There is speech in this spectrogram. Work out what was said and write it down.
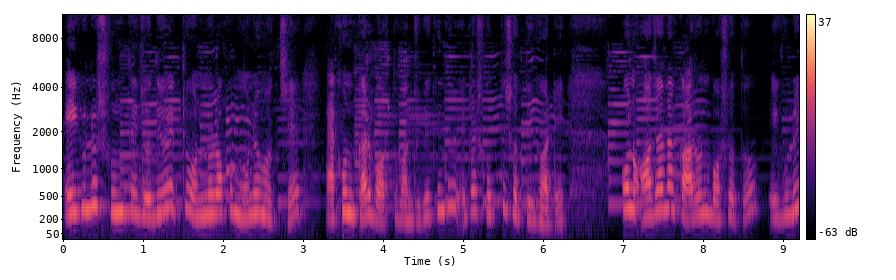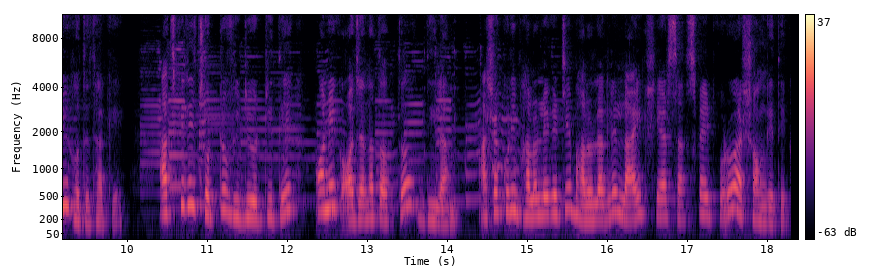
এইগুলো শুনতে যদিও একটু অন্যরকম মনে হচ্ছে, এখনকার বর্তমান যুগে কিন্তু এটা সত্যি সত্যি ঘটে। কোন অজানা কারণবশত এগুলোই হতে থাকে। আজকের এই ছোট্ট ভিডিওটিতে অনেক অজানা তথ্য দিলাম। আশা করি ভালো লেগেছে। ভালো লাগলে লাইক, শেয়ার, সাবস্ক্রাইব করো আর সঙ্গে থেকো।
